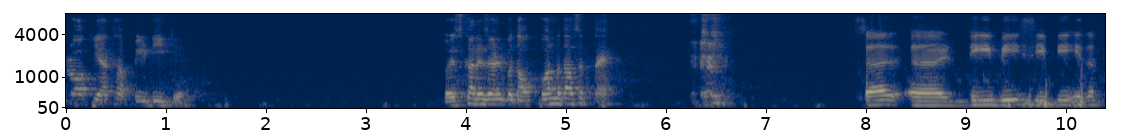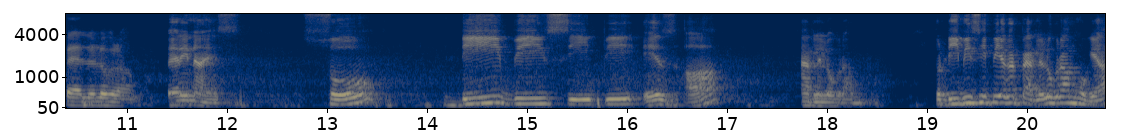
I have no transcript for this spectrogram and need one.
ड्रॉ किया था बीडी के। तो इसका रिज़ल्ट बताओ कौन बता सकता है? Sir, uh, DBCP is a parallelogram. Very nice. So DBCP is a parallelogram. तो DBCP अगर पैरेललोग्राम हो गया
